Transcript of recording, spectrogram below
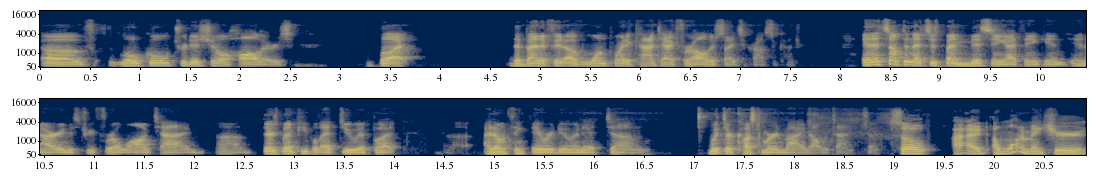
of local traditional haulers, but the benefit of one point of contact for all their sites across the country. And it's something that's just been missing, I think, in, in our industry for a long time. Um, there's been people that do it, but I don't think they were doing it um, with their customer in mind all the time. So, so I, I want to make sure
